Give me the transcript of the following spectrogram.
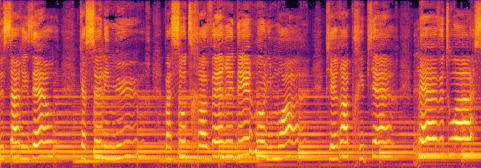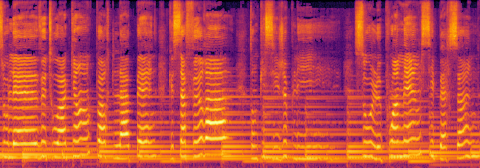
de sa réserve, casse les murs, passe au travers et démolis-moi, pierre après pierre. Lève-toi, soulève-toi, qu'importe la peine que ça fera. Tant pis si je plie sous le poids, même si personne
